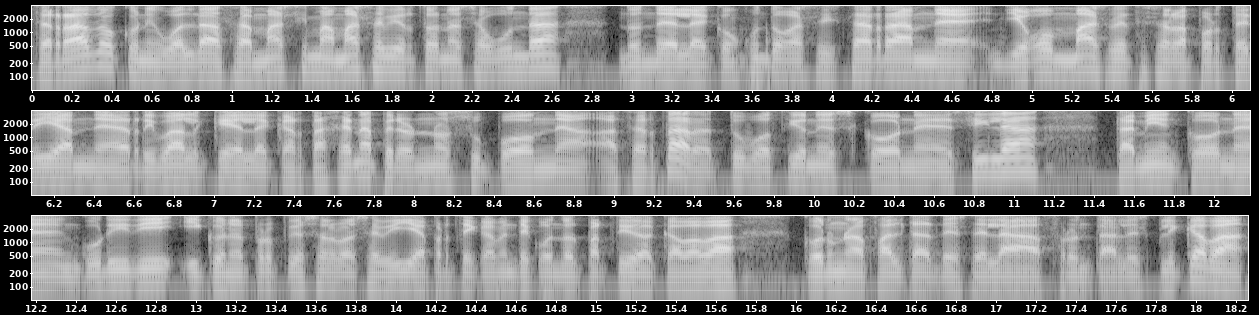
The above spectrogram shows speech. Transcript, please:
cerrado con igualdad máxima, más abierto en la segunda, donde el conjunto gasistarra llegó más veces a la portería rival que el Cartagena, pero no supo acertar. Tuvo opciones con Sila, también con Guridi y con el propio Salva Sevilla prácticamente cuando el partido acababa con una falta desde la frontal. Explicaba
